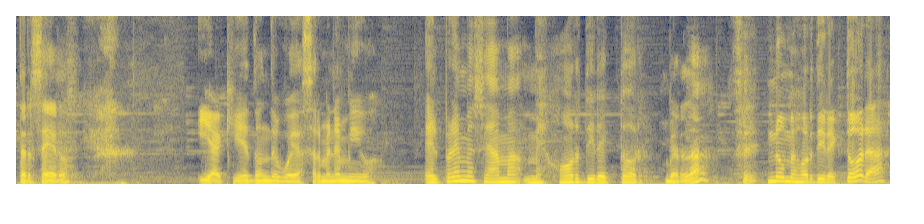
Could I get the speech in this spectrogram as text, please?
Tercero, y aquí es donde voy a hacerme enemigo. El premio se llama Mejor Director, ¿verdad? Sí. No Mejor Directora.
